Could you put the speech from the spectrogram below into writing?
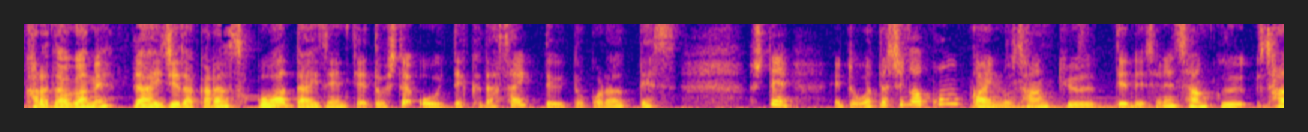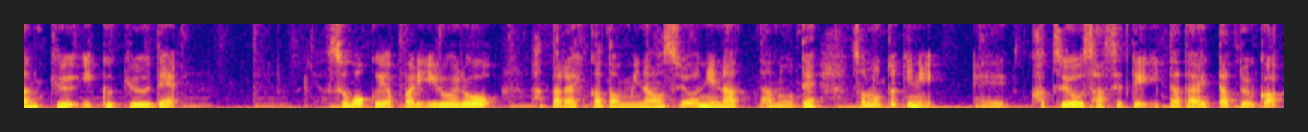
体がね、大事だからそこは大前提として置いてくださいっていうところです。そして、えっと、私が今回の産休でですね、産休、産休育休ですごくやっぱりいろいろ働き方を見直すようになったので、その時にえ、活用させていただいたというか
